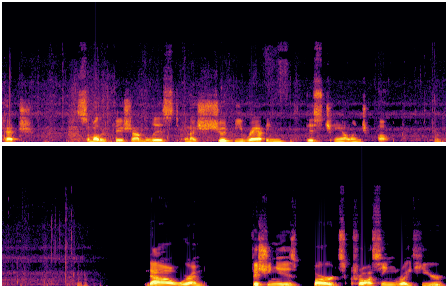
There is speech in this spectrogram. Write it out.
catch some other fish on the list, and I should be wrapping this challenge up. Now, where I'm fishing is Bard's Crossing right here,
